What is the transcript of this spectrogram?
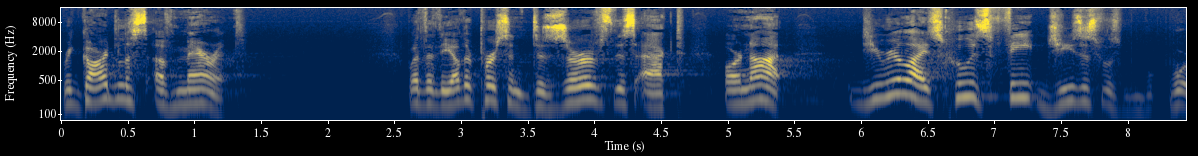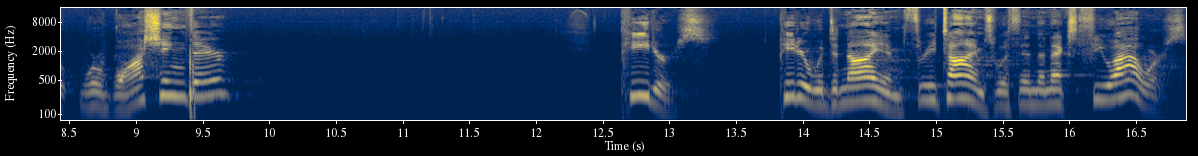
regardless of merit. Whether the other person deserves this act or not. Do you realize whose feet Jesus was were, were washing there? Peter's. Peter would deny him three times within the next few hours.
